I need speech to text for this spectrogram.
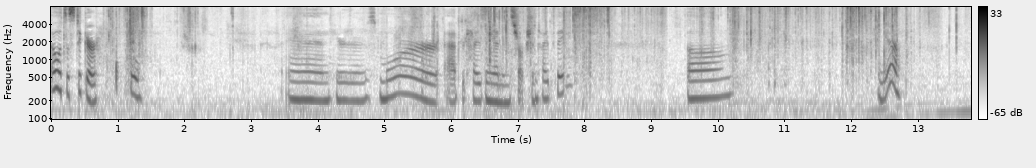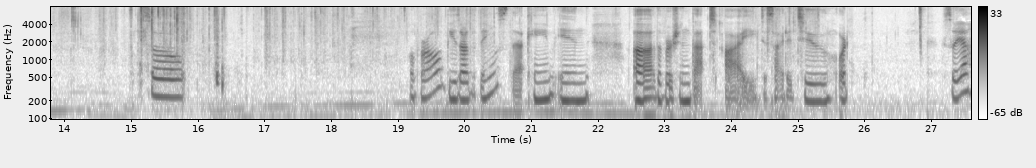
oh, it's a sticker. Cool. And here's more advertising and instruction type things. Um, yeah. So, overall, these are the things that came in uh, the version that I decided to order. So yeah,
